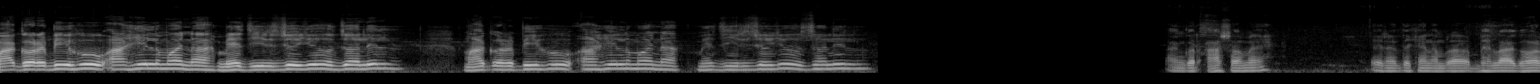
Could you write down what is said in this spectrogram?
মাঘৰ বিহু আহিল মইনা মেজিৰ জুয়ো জ্বলিল মাঘৰ বিহু আহিল মইনা মেজির জুয়ো জ্বলিল আঙ্গর আসামে এখানে দেখেন আমরা ভেলা ঘর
